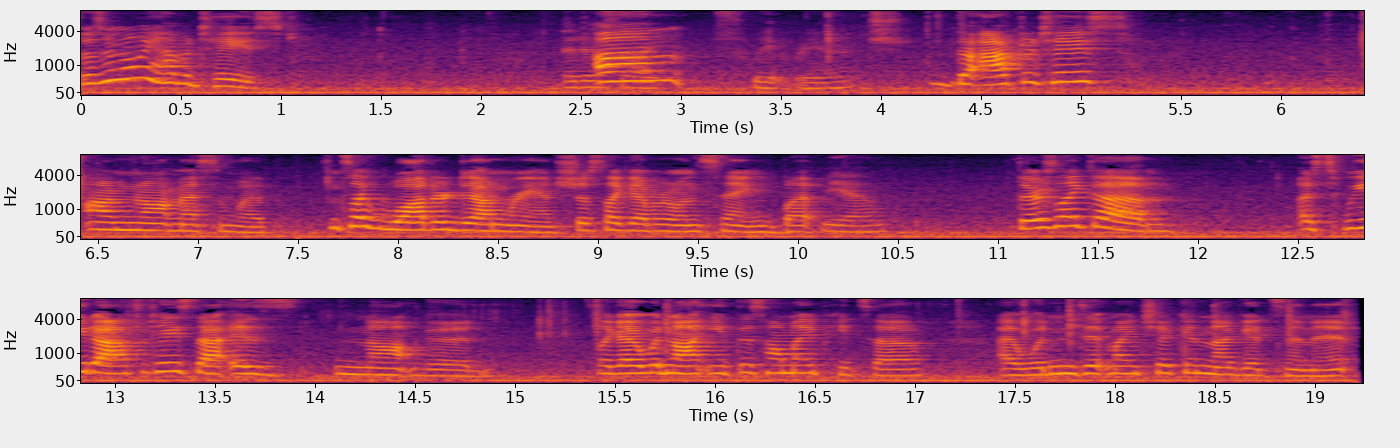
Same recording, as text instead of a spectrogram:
Doesn't really have a taste. It is um, like sweet ranch. The aftertaste, I'm not messing with. It's like watered down ranch, just like everyone's saying. But yeah, there's like a a sweet aftertaste that is not good. Like I would not eat this on my pizza. I wouldn't dip my chicken nuggets in it.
